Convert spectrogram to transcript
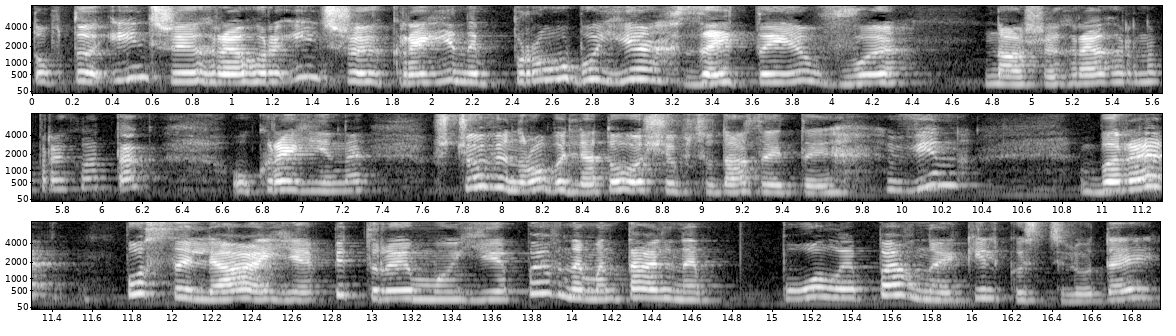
Тобто інший Грегор іншої країни пробує зайти в наш Грегор, наприклад, так, України. Що він робить для того, щоб сюди зайти? Він бере, поселяє, підтримує певне ментальне поле певної кількості людей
